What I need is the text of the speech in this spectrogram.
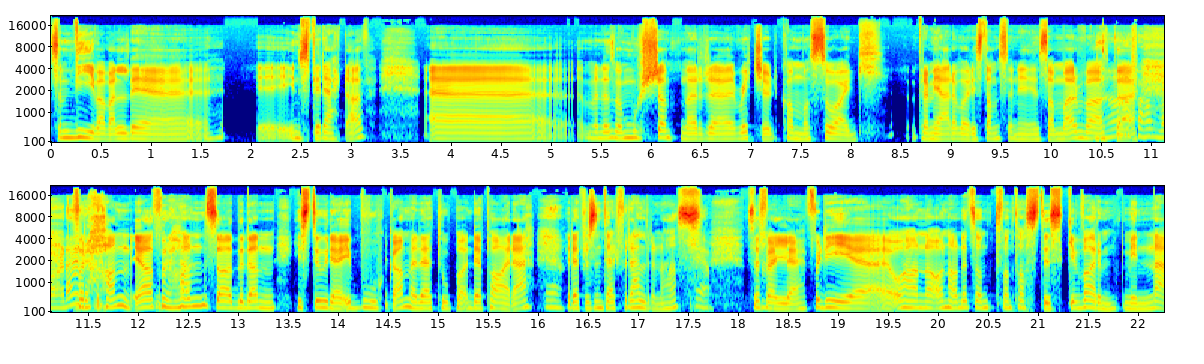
som vi var veldig eh, inspirert av. Eh, men det som var morsomt når eh, Richard kom og så premieren vår i Stamsund i sommer, var at Ja, eh, for han var for han, ja, for han så hadde den historien i boka med det, to, det paret Ja. representert foreldrene hans. Selvfølgelig. Fordi, eh, og han, han hadde et sånt fantastisk varmt minne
